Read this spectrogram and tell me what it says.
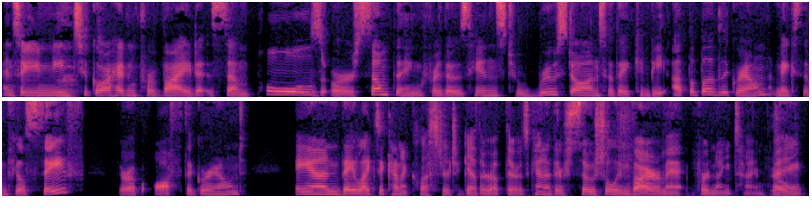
And so you need to go ahead and provide some poles or something for those hens to roost on so they can be up above the ground. It makes them feel safe. They're up off the ground and they like to kind of cluster together up there. It's kind of their social environment for nighttime, right? Yep.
